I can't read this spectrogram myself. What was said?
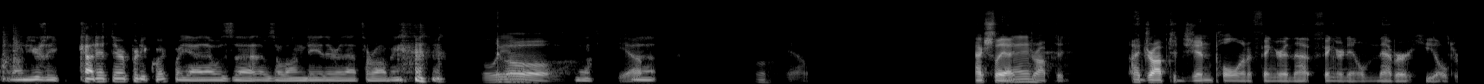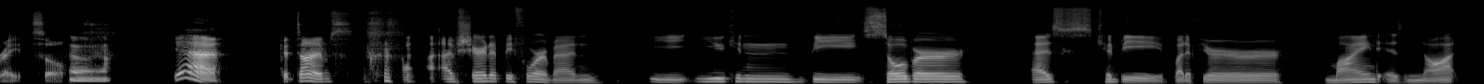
I don't usually cut it there pretty quick, but yeah, that was uh, that was a long day there. That throbbing. Oh yeah. oh Yeah. yeah Actually, I Yeah. dropped a I dropped a gin pull on a finger, and that fingernail never healed right. So Oh yeah. yeah, good times. I, I- I've shared it before, man. You, you can be sober as can be, but if your mind is not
